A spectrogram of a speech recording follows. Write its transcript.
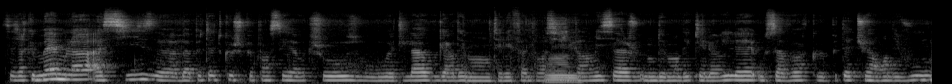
C'est-à-dire que même là, assise, euh, bah, peut-être que je peux penser à autre chose, ou être là, ou regarder mon téléphone pour voir si Oui, j'ai pas un message, ou me demander quelle heure il est, ou savoir que peut-être tu as un rendez-vous.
